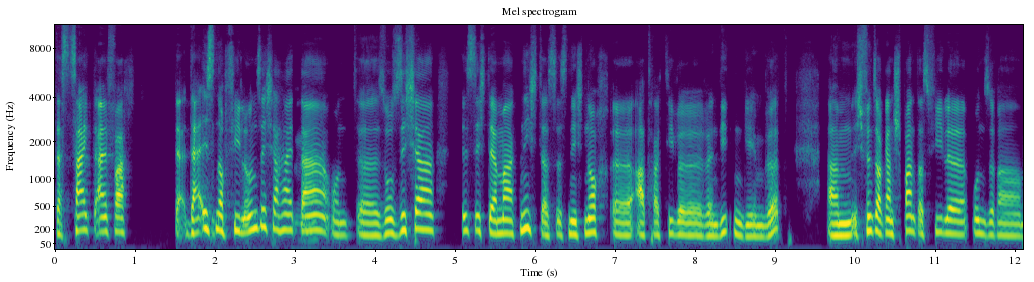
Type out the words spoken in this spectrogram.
das zeigt einfach, da, da ist noch viel Unsicherheit da und äh, so sicher ist sich der Markt nicht, dass es nicht noch äh, attraktivere Renditen geben wird. Ähm, ich finde es auch ganz spannend, dass viele unserer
